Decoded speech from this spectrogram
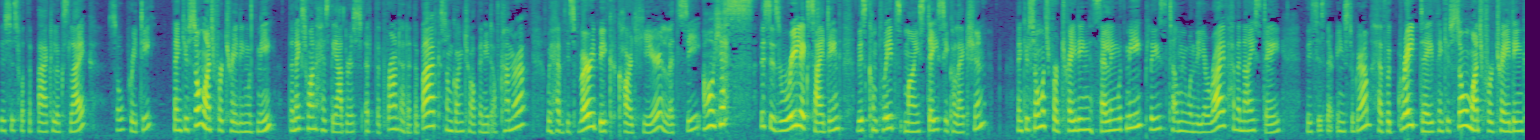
This is what the back looks like. So pretty. Thank you so much for trading with me. The next one has the address at the front and at the back, so I'm going to open it off camera. We have this very big card here. Let's see. Oh, yes! This is really exciting. This completes my STAYC collection. Thank you so much for trading, selling with me. Please tell me when they arrive. Have a nice day. This is their Instagram. Have a great day. Thank you so much for trading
